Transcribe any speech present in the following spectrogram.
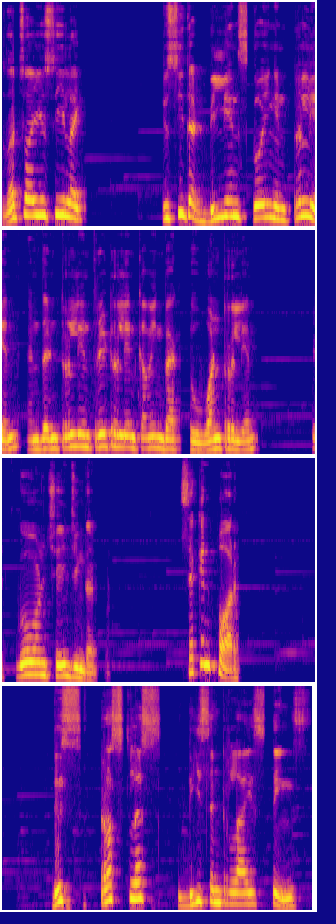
So that's why you see like you see that billions going in trillion and then trillion, 3 trillion coming back to 1 trillion. It's go on changing that one. Second part, this trustless, decentralized things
